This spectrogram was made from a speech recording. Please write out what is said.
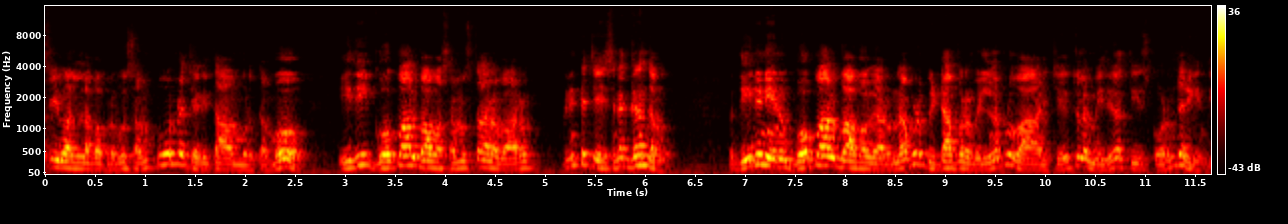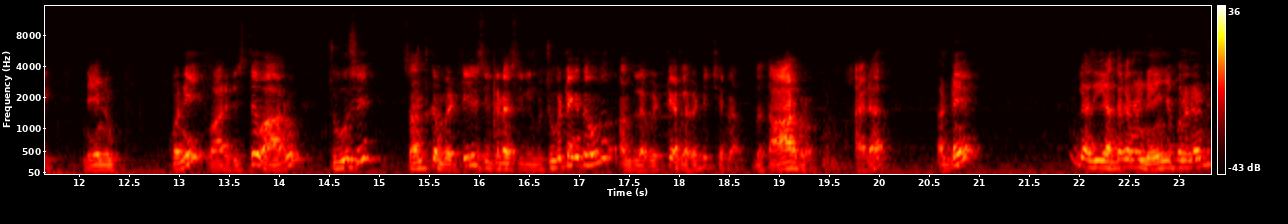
శ్రీవల్లభ ప్రభు సంపూర్ణ చరితామృతము. ఇది గోపాల్ బాబా సంస్థాన వారు ప్రింట్ చేసిన గ్రంథము. దీన్ని నేను గోపాల్ బాబా గారు ఉన్నప్పుడు పిఠాపురం వెళ్ళినప్పుడు వారి చేతుల మీదుగా తీసుకోవడం జరిగింది. నేను కొని వారికి ఇస్తే వారు చూసి సంతకం పెట్టి ఇక్కడ చూపెట్టాం ముందు అందులో పెట్టి అట్లా పెట్టి ఇచ్చినారు. దారుణం. ఆయన అంటే అది అంతకన్నా నేను ఏం చెప్పలేనండి.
